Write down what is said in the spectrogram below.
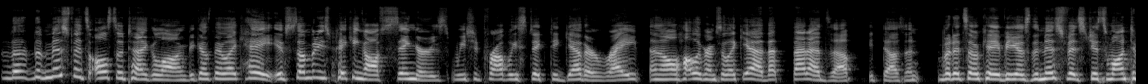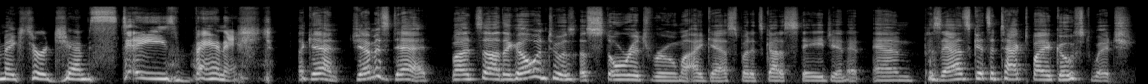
the the misfits also tag along because they're like, "Hey, if somebody's picking off singers, we should probably stick together, right?" And all holograms are like, "Yeah, that that adds up." It doesn't, but it's okay because the misfits just want to make sure Jem stays vanished. Again, Jem is dead, but uh, they go into a, a storage room, I guess, but it's got a stage in it, and Pizzazz gets attacked by a ghost witch.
